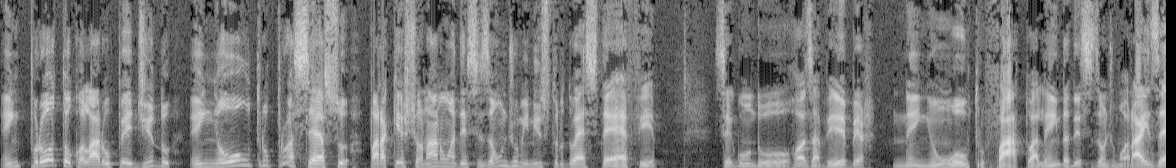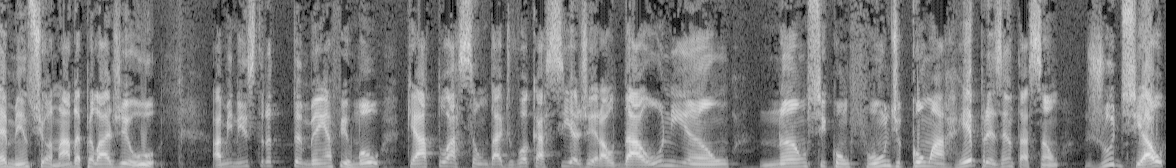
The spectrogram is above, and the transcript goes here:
em protocolar o pedido em outro processo para questionar uma decisão de um ministro do STF. Segundo Rosa Weber, Nenhum outro fato, além da decisão de Moraes, é mencionada pela AGU. A ministra também afirmou que a atuação da Advocacia Geral da União não se confunde com a representação judicial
